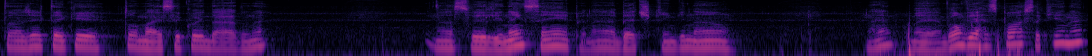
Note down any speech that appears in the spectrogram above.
Então a gente tem que tomar esse cuidado, né? A Sueli nem sempre, né? A Beth King não. Né? É, vamos ver a resposta aqui, né?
